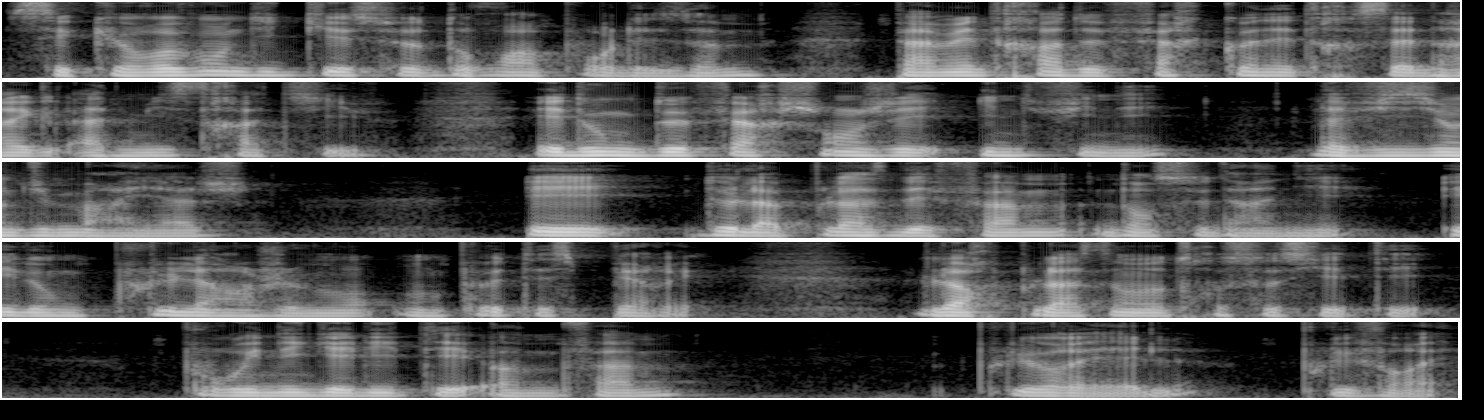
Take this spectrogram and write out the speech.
c'est que revendiquer ce droit pour les hommes permettra de faire connaître cette règle administrative et donc de faire changer in fine la vision du mariage et de la place des femmes dans ce dernier, et donc plus largement on peut espérer leur place dans notre société pour une égalité homme-femme plus réelle, plus vraie.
